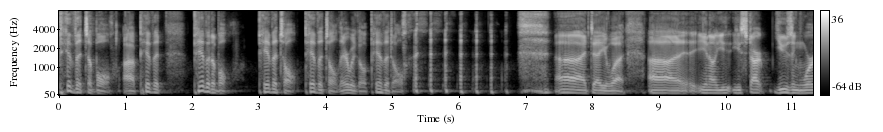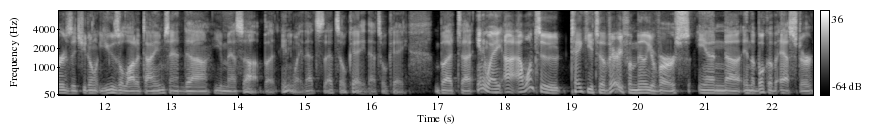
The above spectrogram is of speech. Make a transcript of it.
Pivotable, uh, pivot, pivotable, pivotal, pivotal. There we go, pivotal. Uh, I tell you what, uh, you know, you, you start using words that you don't use a lot of times, and uh, you mess up. But anyway, that's that's okay. That's okay. But uh, anyway, I, I, want to take you to a very familiar verse in uh, in the book of Esther.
